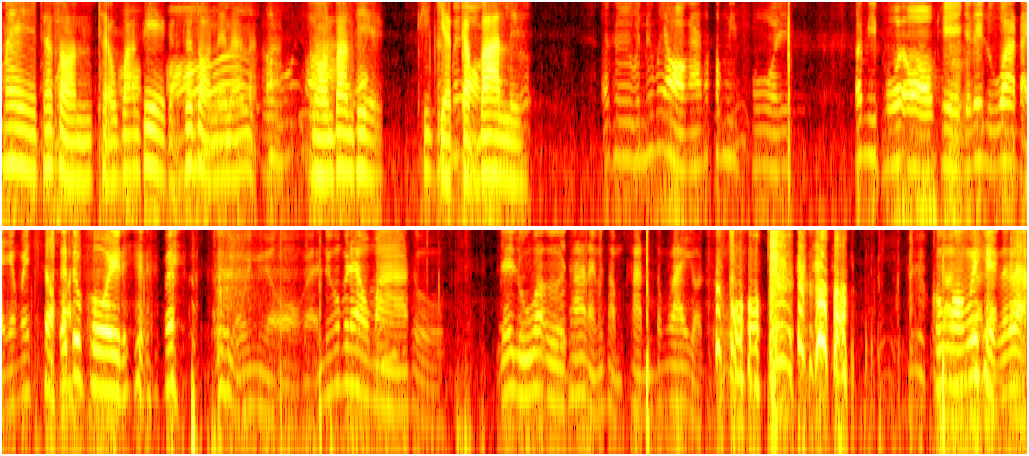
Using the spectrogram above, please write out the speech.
ไม่ถ้าสอนแถวบ้านพี่เอกอะถ้าสอนในนั้นอะนอนบ้านพี่เอกขี้เกียจกลับบ้านเลย ก็คือมันนึกไม่ออกไงถ้าต้องมีโพย ถ้ามีโพยออกโอเค จะได้รู้ว่าไหนยังไม่สอนแล้วดูโพยดิ โอ้ยเหงื่อออกอะนึกว่าไม่ได้เอามาโถ ได้รู้ว่าเออท่าไหนมันสำคัญต้องไล่ก่อนคงมองไม่เห็นแล้วแหละ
